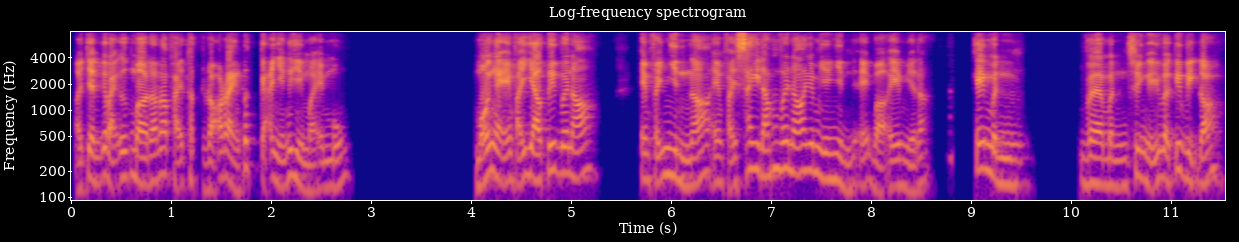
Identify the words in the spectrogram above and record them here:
Ở trên cái bản ước mơ đó, nó phải thật rõ ràng tất cả những cái gì mà em muốn. Mỗi ngày em phải giao tiếp với nó, em phải nhìn nó, em phải say đắm với nó, giống như nhìn em, vợ em vậy đó. Cái mình, về mình suy nghĩ về cái việc đó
